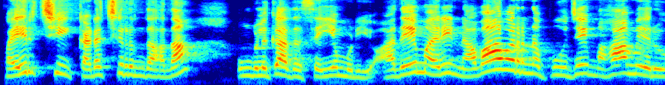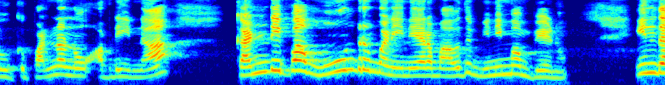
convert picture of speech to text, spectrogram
பயிற்சி கிடைச்சிருந்தாதான் உங்களுக்கு அதை செய்ய முடியும். அதே மாதிரி நவாவரண பூஜை மகாமேருவுக்கு பண்ணணும் அப்படின்னா கண்டிப்பா மூன்று மணி நேரமாவது மினிமம் வேணும். இந்த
